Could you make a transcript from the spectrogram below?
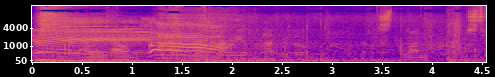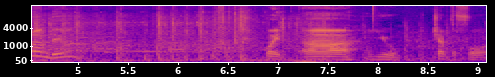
I'm in town. est Imperium Papulum. Just run. Just run, dude. Wait, uh, you. Chapter 4.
